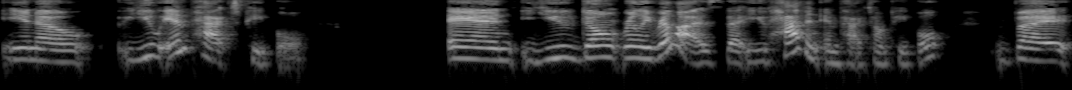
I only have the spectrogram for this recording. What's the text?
you know, you impact people and you don't really realize that you have an impact on people, but,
